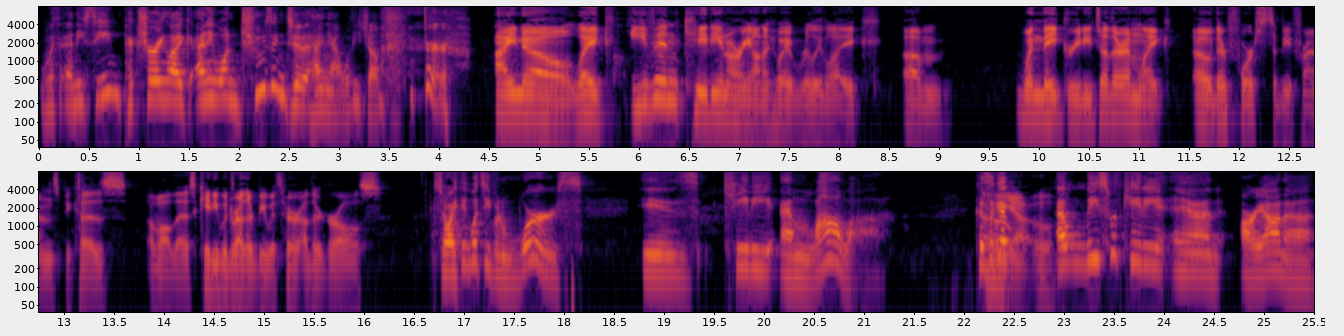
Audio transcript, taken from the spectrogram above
with any scene picturing like anyone choosing to hang out with each other. I know. Like even Katie and Ariana, who I really like, um, when they greet each other, I'm like, oh, they're forced to be friends because of all this. Katie would rather be with her other girls. so I think what's even worse is Katie and Lala. Because like Oh, at, yeah. Oh. at least with Katie and Ariana,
